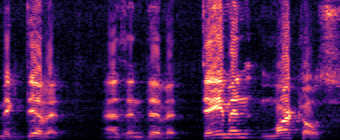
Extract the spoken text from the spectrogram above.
McDivitt, as in divot. Damon Marcos,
